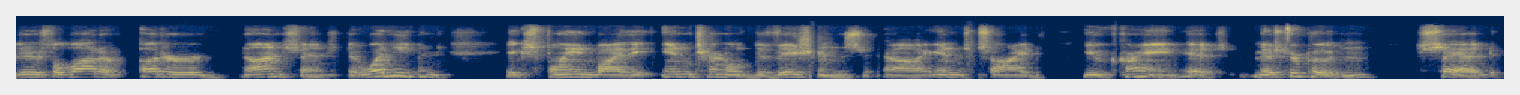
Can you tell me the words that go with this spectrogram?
There's a lot of utter nonsense that wasn't even explained by the internal divisions uh, inside Ukraine. It's Mr. Putin said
